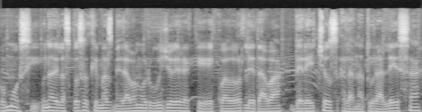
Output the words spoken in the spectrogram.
¿cómo? como si una de las cosas que más me daban orgullo era que Ecuador le daba derechos a la naturaleza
